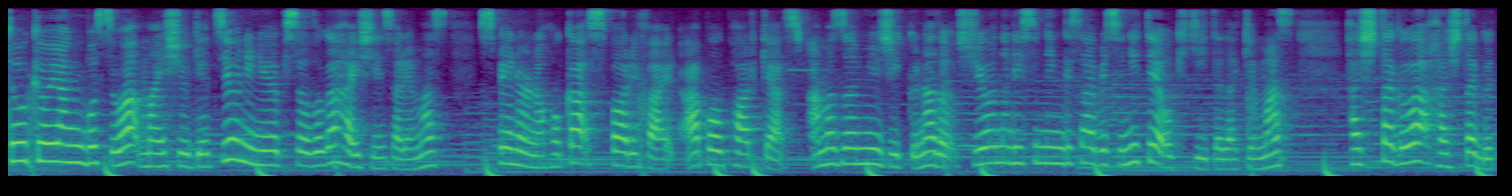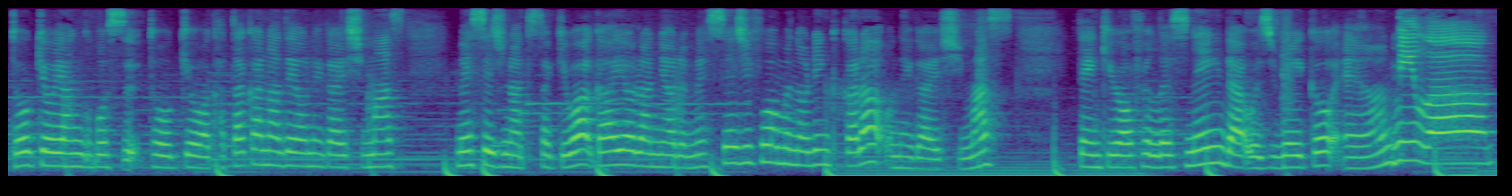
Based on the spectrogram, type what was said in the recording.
東京ヤングボスは毎週月曜にニューエピソードが配信されます。スピナーのほか、Spotify、Apple Podcast、Amazon Music など主要なリスニングサービスにてお聞きいただけます。ハッシュタグはハッシュタグ東京ヤングボス、東京はカタカナでお願いします。メッセージの宛先は概要欄にあるメッセージフォームのリンクからお願いします。Thank you all for listening. That was Reiko and ミラ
